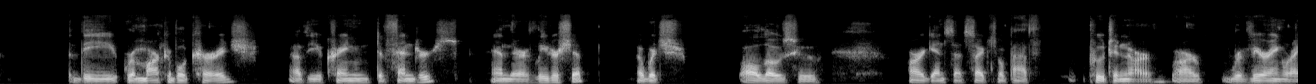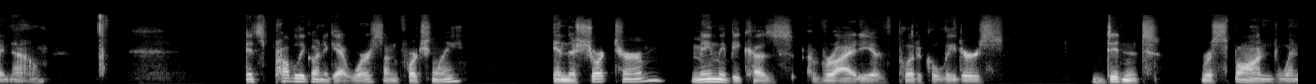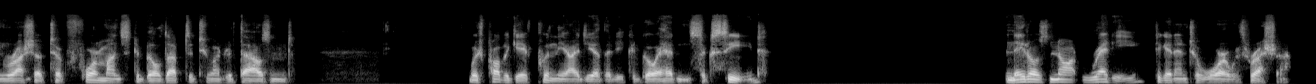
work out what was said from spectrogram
the remarkable courage of the Ukrainian defenders and their leadership, of which all those who are against that psychopath Putin are are revering right now. It's probably going to get worse, unfortunately. In the short term, mainly because a variety of political leaders didn't respond when Russia took four months to build up to 200,000, which probably gave Putin the idea that he could go ahead and succeed. NATO's not ready to get into war with Russia.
